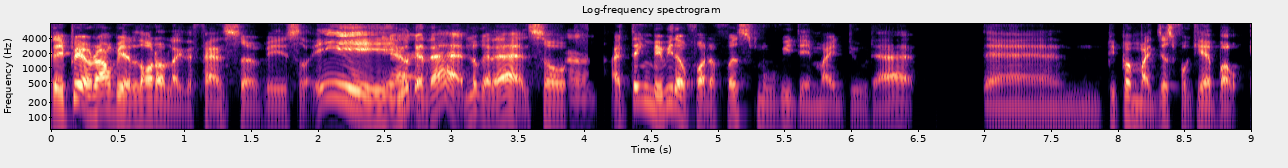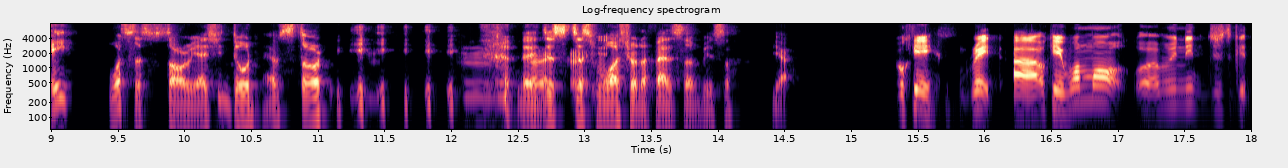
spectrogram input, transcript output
they play around with a lot of like the fan service. Like, hey, look at that, look at that. So Uh. I think maybe the, for the first movie they might do that. Then people might just forget about hey, what's the story? I actually don't have story. Hmm, they correct, just just correct, yeah. watch for the fan service. Okay, great. Uh, okay, one more. uh, We need just get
